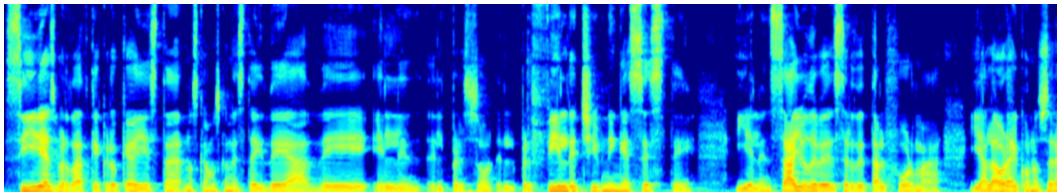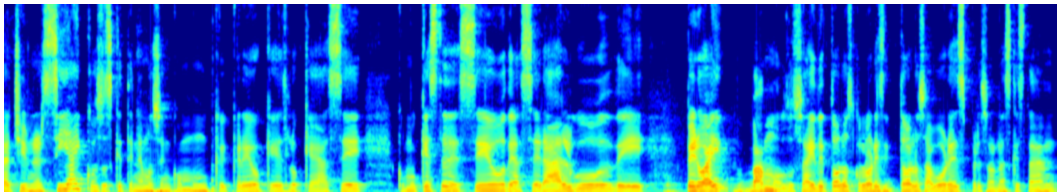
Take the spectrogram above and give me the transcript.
sí es verdad que creo que ahí está, nos quedamos con esta idea de el, el, el perfil de Chivning es este y el ensayo debe de ser de tal forma. Y a la hora de conocer a Chivner, sí hay cosas que tenemos en común que creo que es lo que hace como que este deseo de hacer algo, de... Pero hay, vamos, o sea, hay de todos los colores y todos los sabores personas que están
